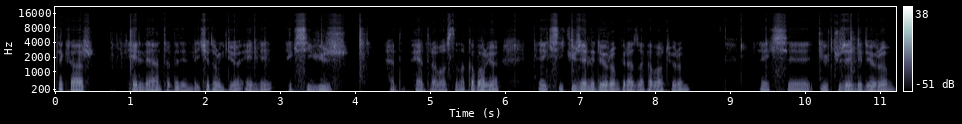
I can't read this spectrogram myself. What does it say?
Tekrar 50 enter dediğimde içe doğru gidiyor. 50 eksi 100 enter'a bastığında kabarıyor. Eksi 250 diyorum. Biraz daha kabartıyorum. Eksi 350 diyorum.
